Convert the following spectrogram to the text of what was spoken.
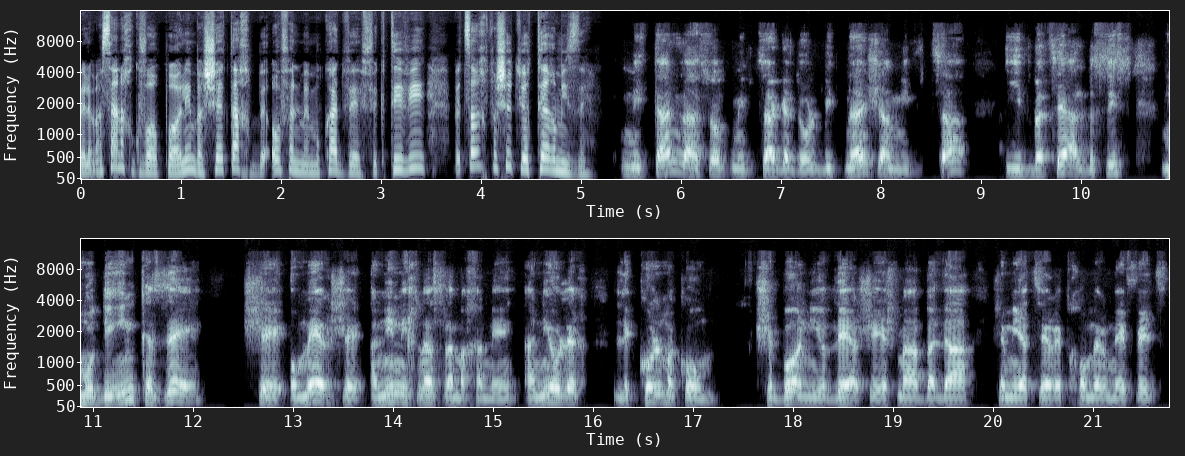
ולמעשה אנחנו כבר פועלים בשטח באופן ממוקד ואפקטיבי, וצריך פשוט יותר מזה. ניתן לעשות מבצע גדול בתנאי שהמבצע יתבצע על בסיס מודיעין כזה שאומר שאני נכנס למחנה, אני הולך לכל מקום שבו אני יודע שיש מעבדה שמייצרת חומר נפץ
